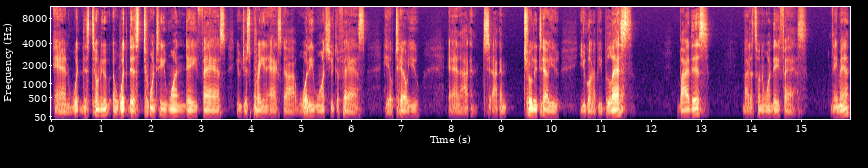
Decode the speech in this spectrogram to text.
And with this 20, with this 21 day fast, you just pray and ask God what He wants you to fast. He'll tell you, and I can I can truly tell you, you're going to be blessed by this, by the 21 day fast. Amen.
